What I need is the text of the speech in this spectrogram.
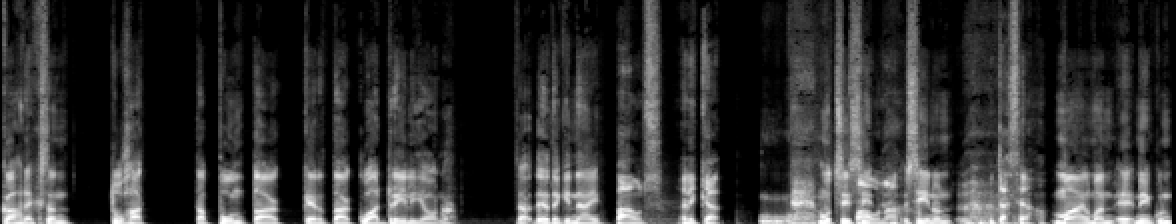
8000 puntaa kertaa quadriljoona. Jotenkin näin. Pounds, eli Mutta siis si- siinä on mitä se on? maailman, e, niin kuin,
